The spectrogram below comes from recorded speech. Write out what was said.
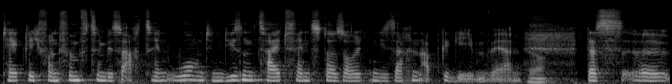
täglich von 15 bis 18 Uhr und in diesem Zeitfenster sollten die Sachen abgegeben werden. Ja. Das äh,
